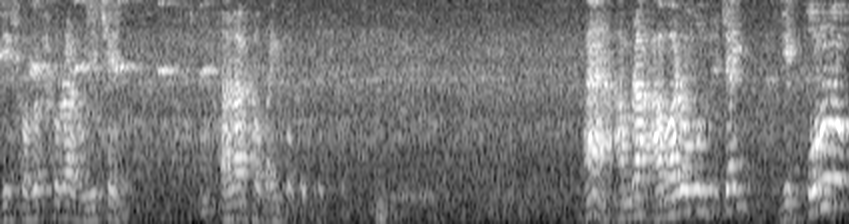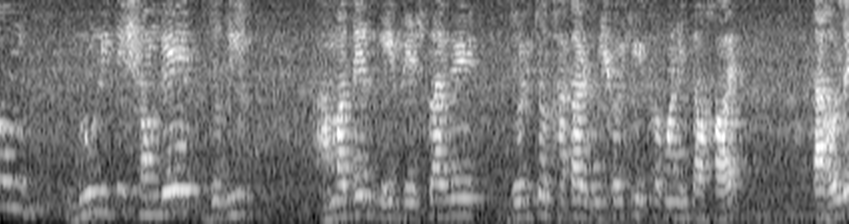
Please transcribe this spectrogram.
যে সদস্যরা রয়েছেন, তারা সবাই করবে হ্যাঁ আমরা আবারও বলতে চাই যে কোনো রকম দুর্নীতির সঙ্গে যদি আমাদের এই প্রেস ক্লাবে জড়িত থাকার বিষয়টি প্রমাণিত হয়, তাহলে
